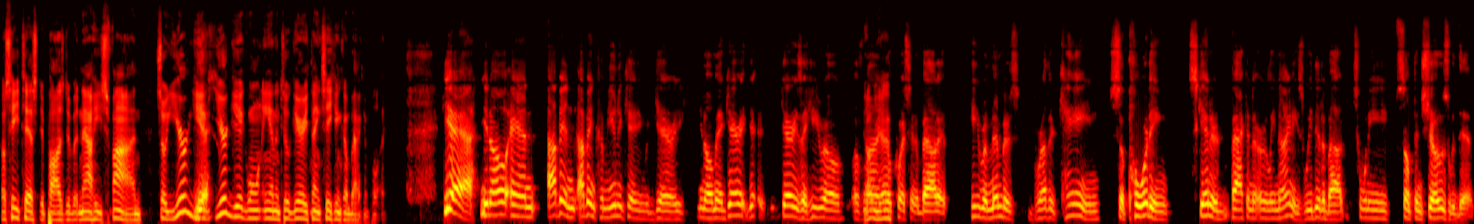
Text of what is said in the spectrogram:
because he tested positive, but now he's fine. So your gig Yes. your gig won't end until Gary thinks he can come back and play. Yeah, you know, and I've been I've been communicating with Gary. You know, man, Gary G- Gary's a hero of Oh, mine, yeah. no question about it. He remembers brother Cane supporting Skynyrd back in the early '90s. We did about twenty something shows with them,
